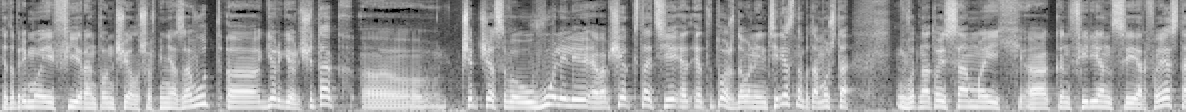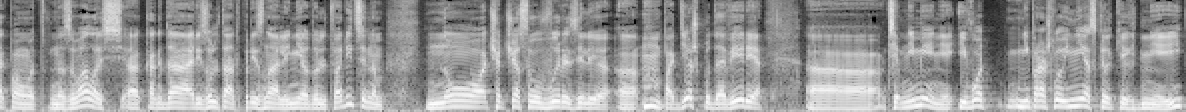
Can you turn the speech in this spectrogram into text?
Это прямой эфир. Антон Челышев меня зовут. Э, Георгий Георгиевич, итак, э, Черчесова уволили. А Вообще, кстати, э- это тоже довольно интересно, потому что вот на той самой э, конференции РФС, так, по-моему, это называлось, э, когда результат признали неудовлетворительным, но Черчесову выразили э, поддержку, доверие, э, тем не менее. И вот не прошло и нескольких дней,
